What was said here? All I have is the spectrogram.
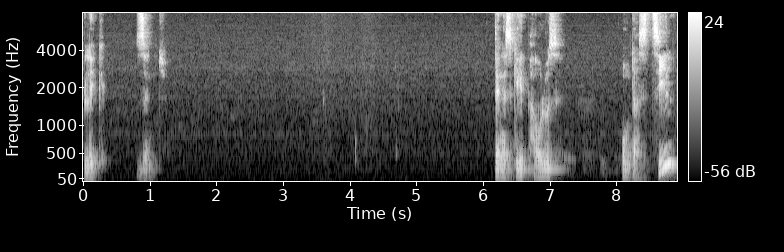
Blick sind. Denn es geht Paulus um das Ziel,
